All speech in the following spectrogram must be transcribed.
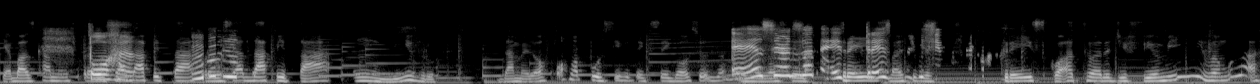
que é basicamente para adaptar, uhum. pra você adaptar um livro da melhor forma possível, tem que ser igual o Senhor dos Anéis. É, o Senhor dos Anéis. Três, três, mas, tipo, três, quatro horas de filme e vamos lá.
